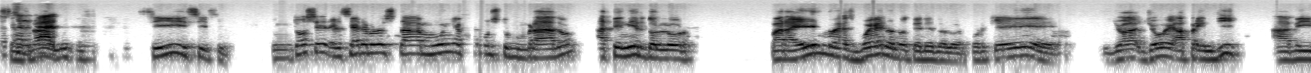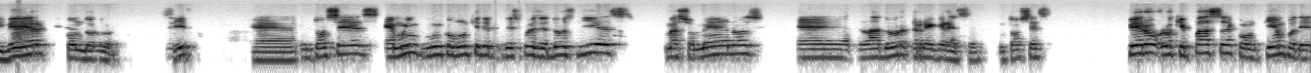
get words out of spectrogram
central. Sí, sí, sí. Entonces, el cerebro está muy acostumbrado a tener dolor. Para él no es bueno no tener dolor, porque yo, yo aprendí a vivir con dolor, ¿sí? Eh, entonces, es muy, muy común que después de dos días, más o menos, eh, la dor regrese. Entonces, pero lo que pasa con tiempo de,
